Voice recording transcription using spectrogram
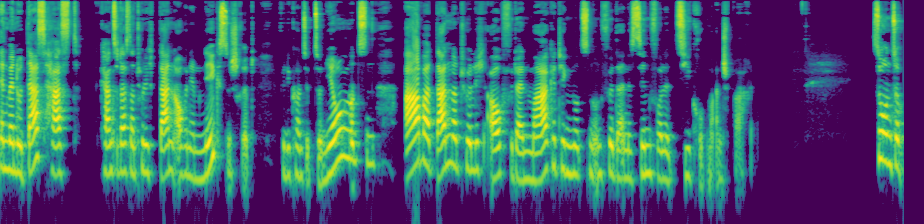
Denn wenn du das hast, kannst du das natürlich dann auch in dem nächsten Schritt für die Konzeptionierung nutzen, aber dann natürlich auch für dein Marketing nutzen und für deine sinnvolle Zielgruppenansprache. So, und zum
